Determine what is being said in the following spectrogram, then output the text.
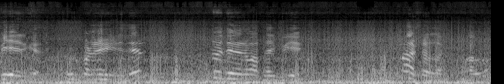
বিয়ের গাড়ি, কোরবানির ঈদের দুই দিনের মাথায় বিয়ে। মার্শাল্লাহ ভালো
